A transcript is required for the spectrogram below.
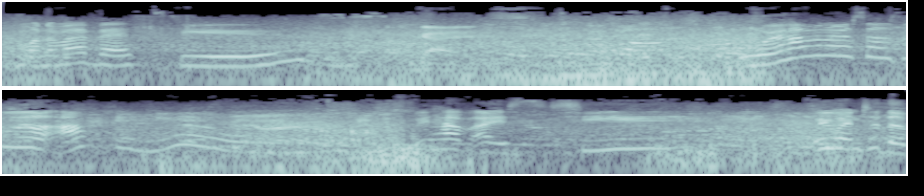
with one of my besties. Guys. We're having ourselves a little afternoon. We have iced tea. We went to the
